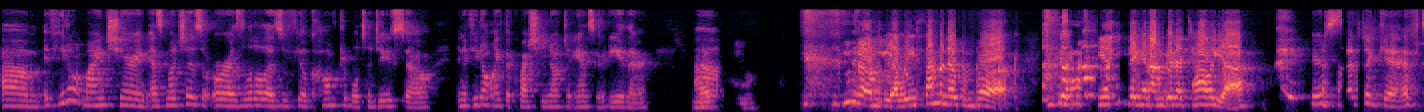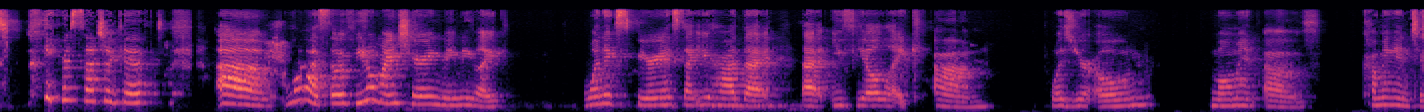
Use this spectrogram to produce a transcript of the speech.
um, if you don't mind sharing as much as or as little as you feel comfortable to do so, and if you don't like the question, you don't have to answer it either. Nope. Um, you know me, Elise. I'm an open book. You can ask me anything, and I'm going to tell you. You're such a gift. You're such a gift. Um, yeah. So if you don't mind sharing, maybe like one experience that you had that that you feel like um, was your own moment of coming into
